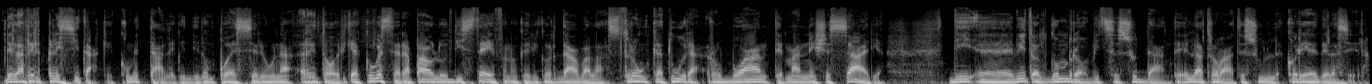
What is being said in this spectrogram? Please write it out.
della perplessità che come tale quindi non può essere una retorica. Ecco, questo era Paolo Di Stefano che ricordava la stroncatura roboante ma necessaria di eh, Witold Gombrowicz su Dante e la trovate sul Corriere della Sera.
